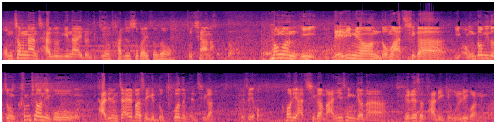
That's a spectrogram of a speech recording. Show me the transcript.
엄청난 자극이나 이런 느낌을 받을 수가 있어서 좋지 않아? 형은 이 내리면 너무 아치가 이 엉덩이도 좀 큰 편이고 다리는 짧아서 이게 높거든 벤치가 그래서 이 허, 허리 아치가 많이 생겨나 그래서 다리 이렇게 올리고 하는 거야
